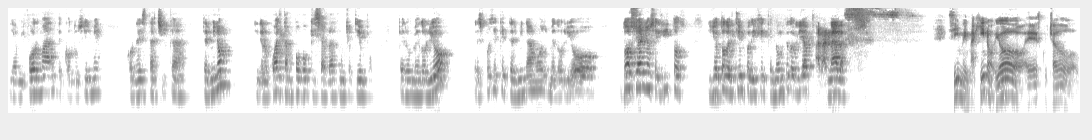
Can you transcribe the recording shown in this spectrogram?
y a mi forma de conducirme con esta chica terminó y de lo cual tampoco quise hablar mucho tiempo, pero me dolió, después de que terminamos, me dolió 12 años seguidos y yo todo el tiempo dije que no me dolía para nada. Sí, me imagino. Yo he escuchado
